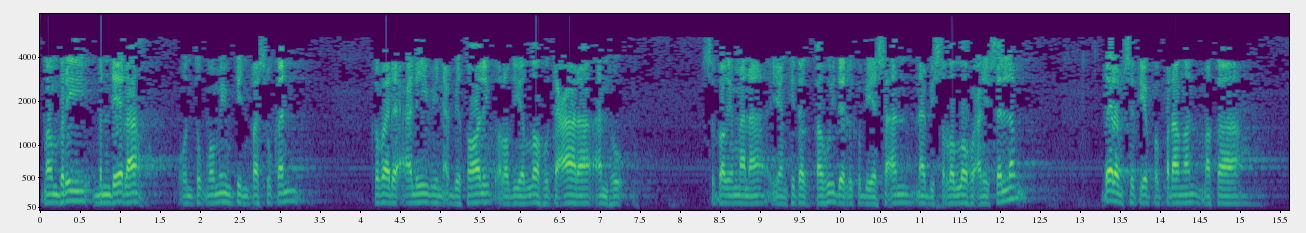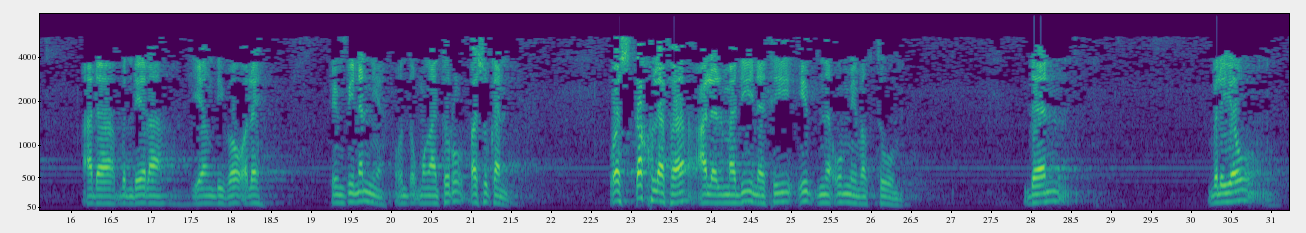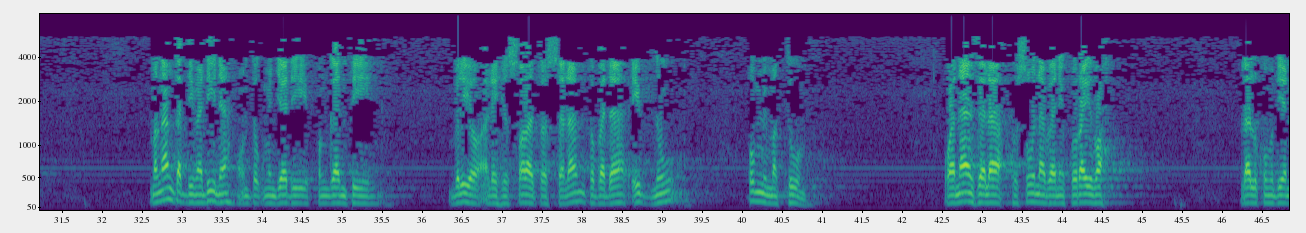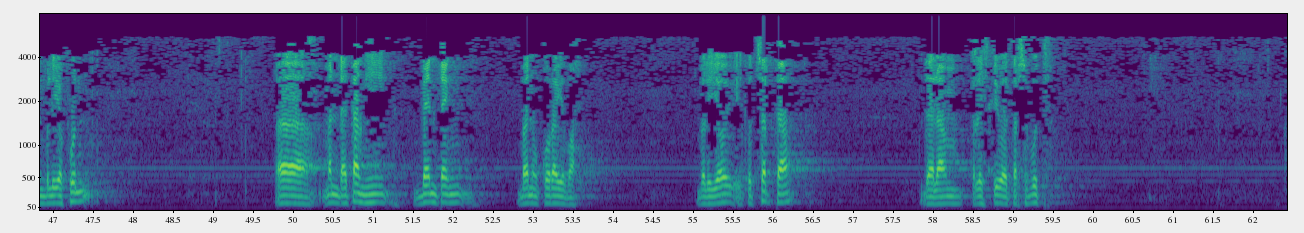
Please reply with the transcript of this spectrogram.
memberi bendera untuk memimpin pasukan kepada Ali bin Abi Thalib radhiyallahu taala anhu. Sebagaimana yang kita ketahui dari kebiasaan Nabi sallallahu alaihi wasallam dalam setiap peperangan maka ada bendera yang dibawa oleh pimpinannya untuk mengatur pasukan. Wastakhlafa 'ala al-Madinati ibn Ummi Maktum. Dan beliau mengangkat di Madinah untuk menjadi pengganti beliau alaihi salatu wassalam kepada Ibnu Ummi Maktum. Wa nazala husuna Bani Quraidah. Lalu kemudian beliau pun uh, mendatangi benteng Banu Quraidah. Beliau ikut serta dalam peristiwa tersebut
